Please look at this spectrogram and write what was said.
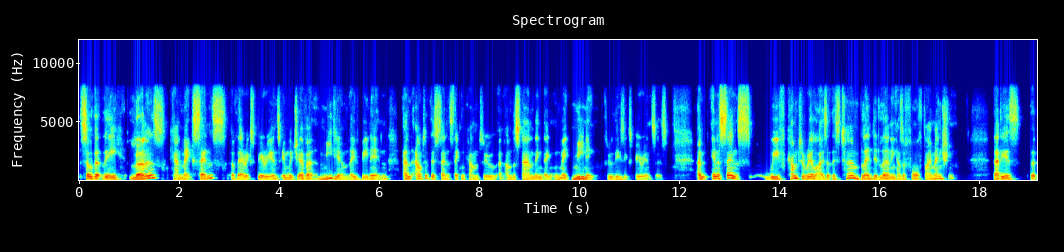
so that the learners can make sense of their experience in whichever medium they've been in. And out of this sense, they can come to an understanding, they can make meaning through these experiences. And in a sense, we've come to realize that this term blended learning has a fourth dimension. That is that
